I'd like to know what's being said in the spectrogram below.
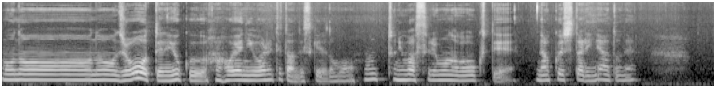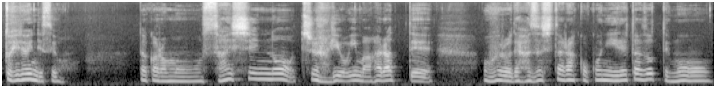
物の女王ってねよく母親に言われてたんですけれども本当に忘れ物が多くてなくしたりねあとねとひどいんですよだからもう細心の注意を今払ってお風呂で外したらここに入れたぞっても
